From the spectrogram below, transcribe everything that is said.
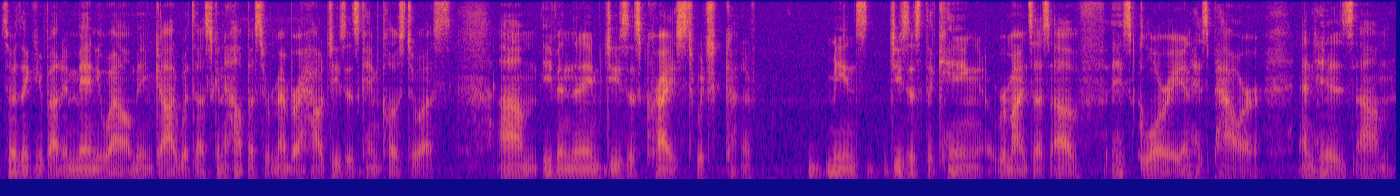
So thinking about Emmanuel, meaning God with us, can help us remember how Jesus came close to us. Um, even the name Jesus Christ, which kind of means Jesus the King, reminds us of his glory and his power and his um,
